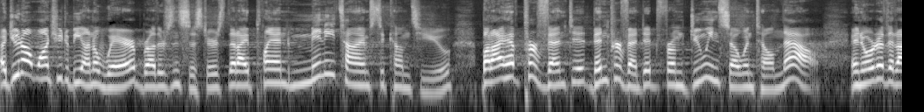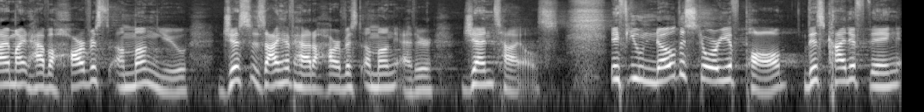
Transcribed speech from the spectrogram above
I do not want you to be unaware, brothers and sisters, that I planned many times to come to you, but I have prevented, been prevented from doing so until now, in order that I might have a harvest among you, just as I have had a harvest among other Gentiles. If you know the story of Paul, this kind of thing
